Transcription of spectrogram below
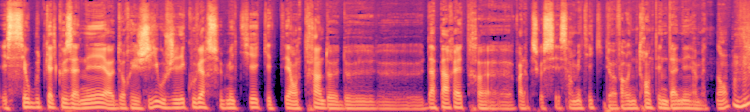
Et c'est au bout de quelques années de régie où j'ai découvert ce métier qui était en train de d'apparaître. voilà, parce que c'est un métier qui doit avoir une trentaine d'années hein, maintenant. Mhm.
